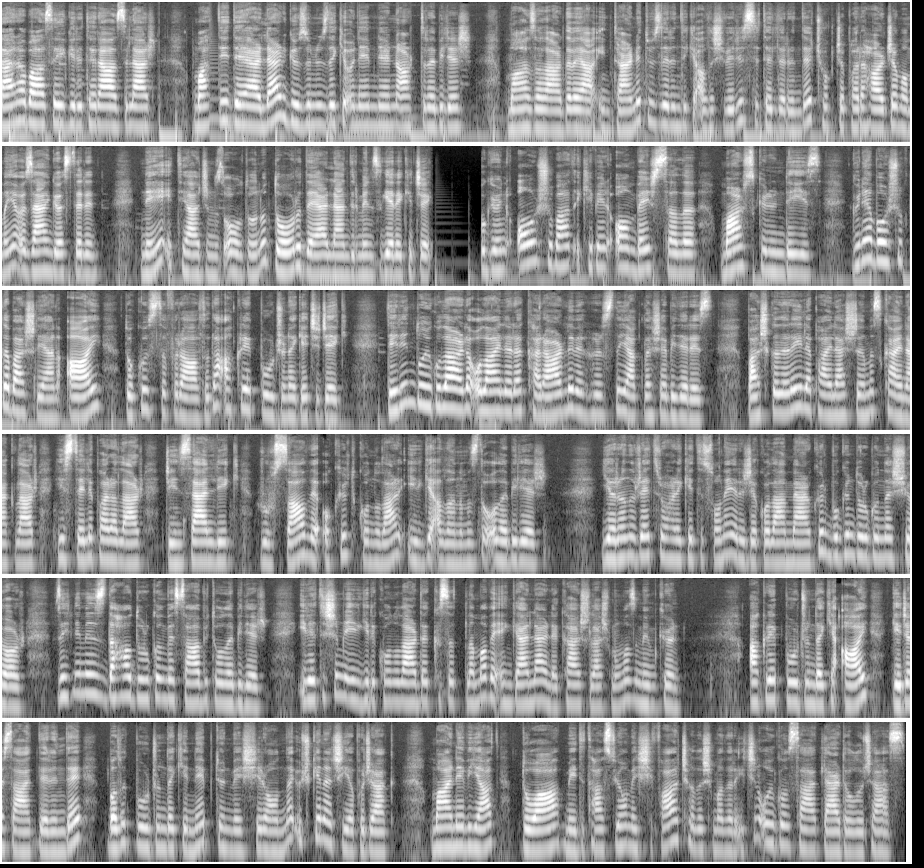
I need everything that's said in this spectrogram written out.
Merhaba sevgili teraziler. Maddi değerler gözünüzdeki önemlerini arttırabilir. Mağazalarda veya internet üzerindeki alışveriş sitelerinde çokça para harcamamaya özen gösterin. Neye ihtiyacınız olduğunu doğru değerlendirmeniz gerekecek. Bugün 10 Şubat 2015 Salı, Mars günündeyiz. Güne boşlukta başlayan ay 9.06'da Akrep Burcu'na geçecek. Derin duygularla olaylara kararlı ve hırslı yaklaşabiliriz. Başkalarıyla paylaştığımız kaynaklar, hisseli paralar, cinsellik, ruhsal ve okült konular ilgi alanımızda olabilir. Yarın retro hareketi sona erecek olan Merkür bugün durgunlaşıyor. Zihnimiz daha durgun ve sabit olabilir. İletişimle ilgili konularda kısıtlama ve engellerle karşılaşmamız mümkün. Akrep burcundaki ay gece saatlerinde Balık burcundaki Neptün ve Şiron'la üçgen açı yapacak. Maneviyat, dua, meditasyon ve şifa çalışmaları için uygun saatlerde olacağız.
